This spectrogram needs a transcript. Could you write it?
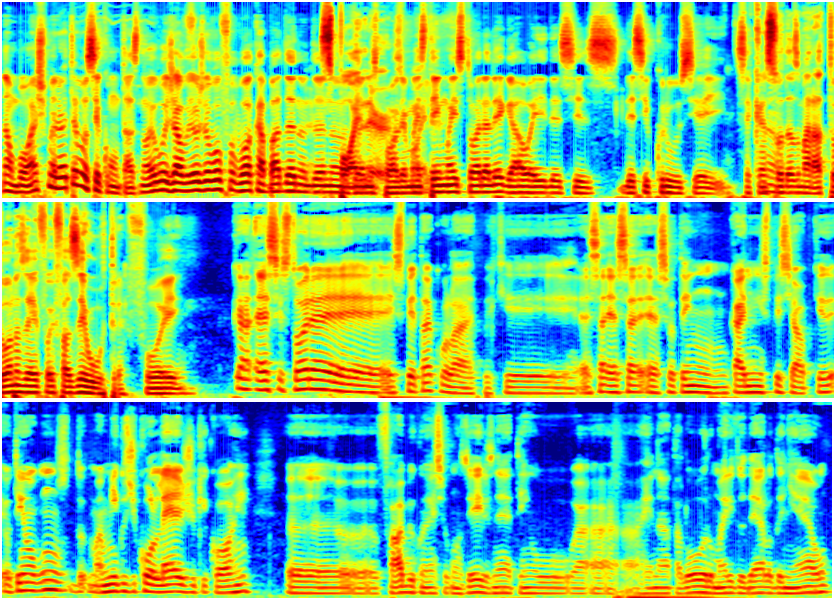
Não, bom, acho melhor até você contar, senão eu já, eu já vou, vou acabar dando, dando, spoiler, dando spoiler, spoiler, mas tem uma história legal aí desses, desse cruce aí. Você cansou Não. das maratonas e aí foi fazer ultra. Foi. Essa história é espetacular, porque essa, essa, essa eu tenho um carinho especial, porque eu tenho alguns amigos de colégio que correm. Uh, o Fábio conhece alguns deles, né? Tem o, a, a, Renata Louro, o marido dela, o Daniel.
